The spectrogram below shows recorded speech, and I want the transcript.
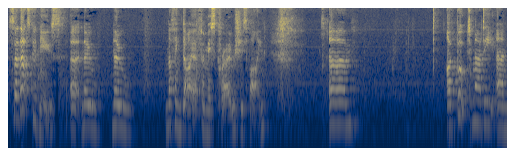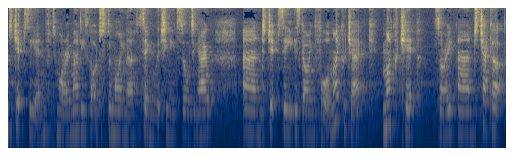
so that's good news. Uh, no, no, nothing dire for Miss Crow. She's fine. Um, I've booked Maddie and Gypsy in for tomorrow. Maddie's got just a minor thing that she needs sorting out, and Gypsy is going for a microcheck, microchip, sorry, and check up.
